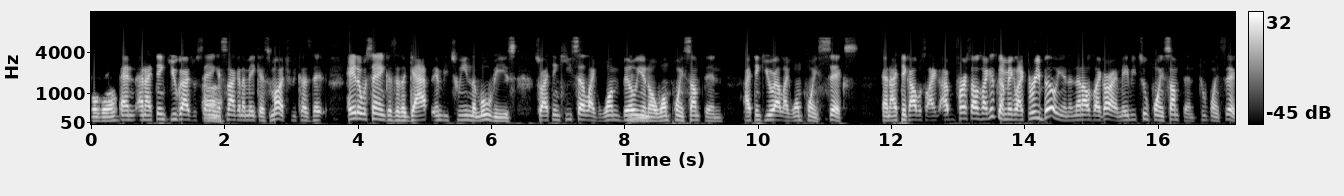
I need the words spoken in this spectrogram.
overall. and and I think you guys were saying Uh. it's not gonna make as much because they, Hater was saying because of the gap in between the movies. So I think he said like one billion Mhm. or one point something. I think you were at like 1.6, and I think I was like first I was like it's gonna make like three billion, and then I was like all right maybe two point something, 2.6.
